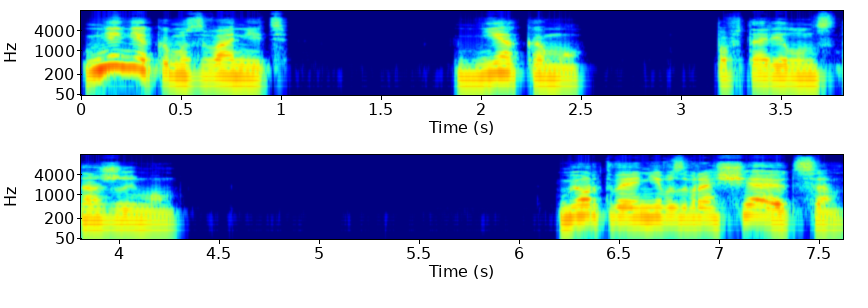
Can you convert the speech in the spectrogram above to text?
Мне некому звонить. Некому, — повторил он с нажимом. Мертвые не возвращаются.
